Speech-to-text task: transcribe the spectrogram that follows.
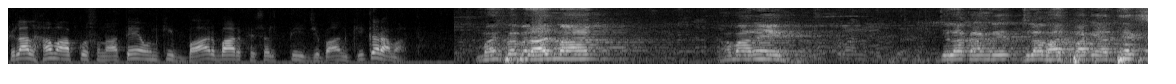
फ़िलहाल हम आपको सुनाते हैं उनकी बार बार फिसलती ज़ुबान की करामात। मंच पर विराजमान हमारे जिला कांग्रेस, जिला भाजपा के अध्यक्ष,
